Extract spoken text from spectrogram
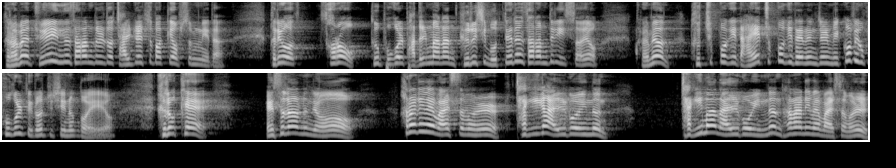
그러면 주위에 있는 사람들도 잘 될 수밖에 없습니다. 그리고 서로 그 복을 받을 만한 그릇이 못 되는 사람들이 있어요. 그러면 그 축복이 나의 축복이 되는 줄 믿고 그 복을 빌어주시는 거예요. 그렇게 에스라는요 하나님의 말씀을 자기가 알고 있는 자기만 알고 있는 하나님의 말씀을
